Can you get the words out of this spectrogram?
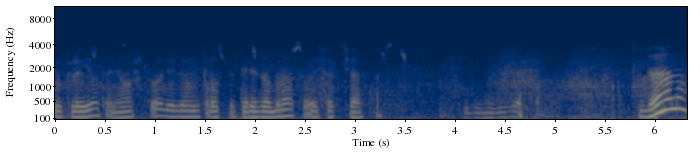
Что клюет у него что ли, или он просто перезабрасывает так часто? Тебе не везет. Да ну?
